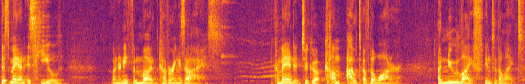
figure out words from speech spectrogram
this man is healed underneath the mud covering his eyes, commanded to go, come out of the water, a new life into the light.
